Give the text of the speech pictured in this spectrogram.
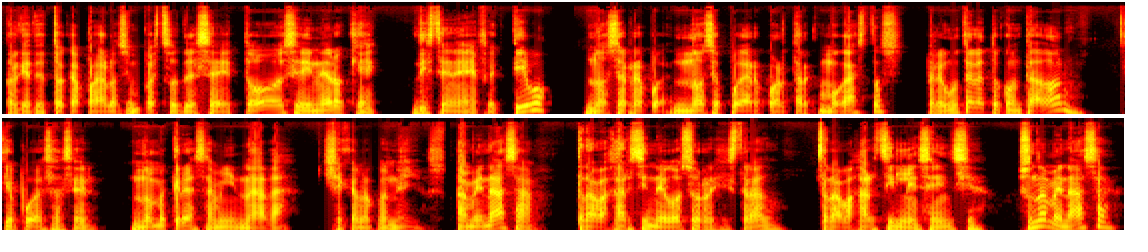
Porque te toca pagar los impuestos de ese, todo ese dinero que diste en efectivo. No se, no se puede reportar como gastos. Pregúntale a tu contador qué puedes hacer. No me creas a mí nada. Chécalo con ellos. Amenaza. Trabajar sin negocio registrado. Trabajar sin licencia. Es una amenaza.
